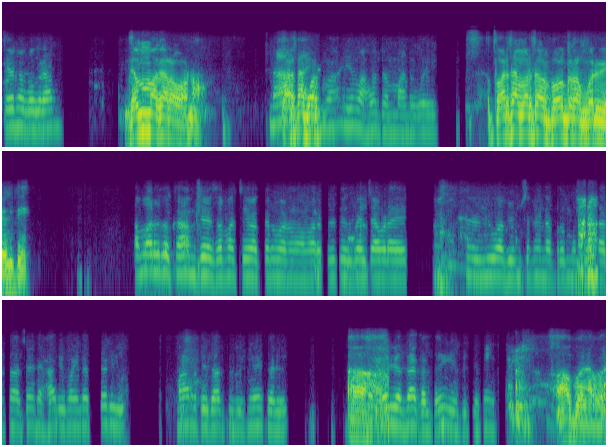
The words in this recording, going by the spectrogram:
પ્રોગ્રામ? જમવા કરાવવાનો ના ના, બોલ. એમાં હું જમવાનું હોય. ભરતા પ્રોગ્રામ કરવી એક દી અમારે તો કામ છે સમાજ સેવા કરવાનું. અમારે પ્રીતેશભાઈ ચાવડાએ યુવા ભીમસેના પ્રમુખ છે ને સારી મહેનત કરી. મારાથી થતું હતું મેં કરી ફરિયાદ દાખલ થઈ ગઈ બીજું હા બરાબર.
